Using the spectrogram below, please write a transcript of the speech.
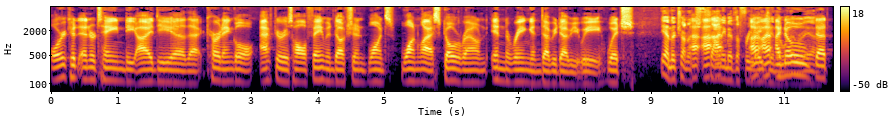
or it could entertain the idea that Kurt Angle, after his Hall of Fame induction, wants one last go around in the ring in WWE. Which Yeah, and they're trying to I, sign I- him as a free I- I- agent. I, know whatever, yeah. that f-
